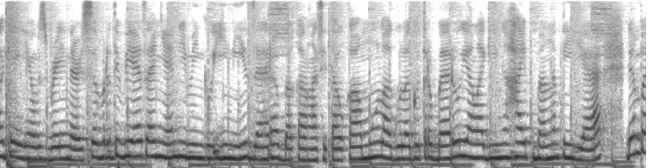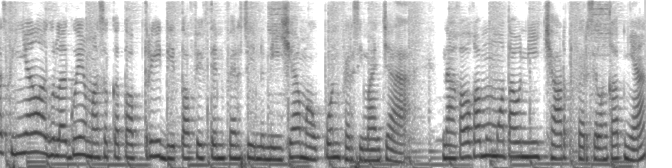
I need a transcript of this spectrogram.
Oke, okay, Brainers, seperti biasanya di minggu ini Zahra bakal ngasih tahu kamu lagu-lagu terbaru yang lagi nge-hype banget nih ya. Dan pastinya lagu-lagu yang masuk ke top 3 di top 15 versi Indonesia maupun versi manca. Nah, kalau kamu mau tahu nih chart versi lengkapnya,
